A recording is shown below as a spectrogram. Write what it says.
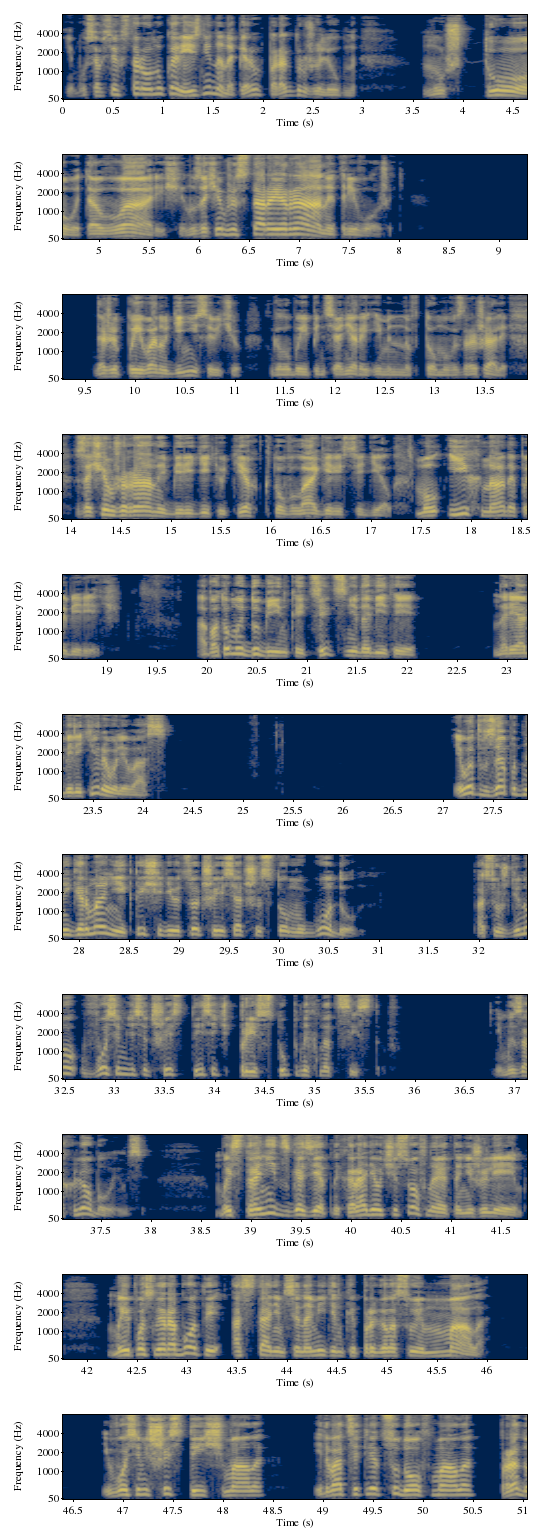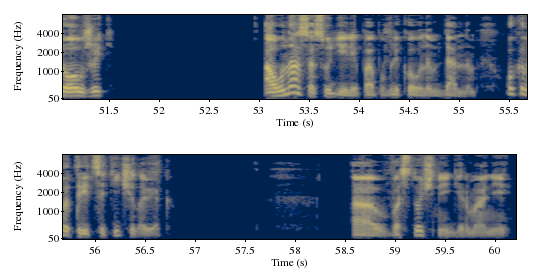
Ему со всех сторон укоризненно, на первых порах дружелюбно. Ну что вы, товарищи, ну зачем же старые раны тревожить? Даже по Ивану Денисовичу голубые пенсионеры именно в том и возражали. Зачем же раны бередить у тех, кто в лагере сидел? Мол, их надо поберечь а потом и дубинкой, циц недобитые. нареабилитировали вас. И вот в Западной Германии к 1966 году осуждено 86 тысяч преступных нацистов. И мы захлебываемся. Мы страниц газетных и радиочасов на это не жалеем. Мы после работы останемся на митинг и проголосуем мало. И 86 тысяч мало, и 20 лет судов мало. Продолжить. А у нас осудили, по опубликованным данным, около 30 человек. А в Восточной Германии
